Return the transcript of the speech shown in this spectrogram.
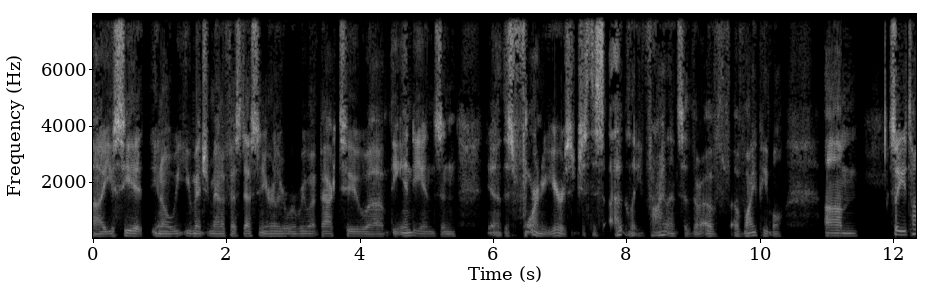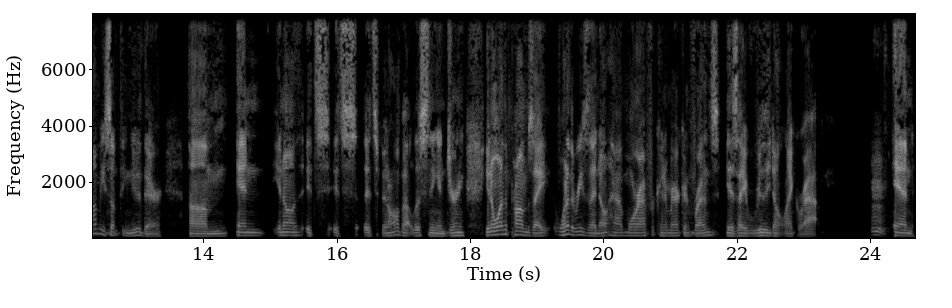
uh, you see it, you know, you mentioned Manifest Destiny earlier, where we went back to uh, the Indians and you know, this 400 years, just this ugly violence of, of, of white people. Um, so you taught me something new there. Um, and you know, it's, it's, it's been all about listening and journey. You know, one of the problems I, one of the reasons I don't have more African American friends is I really don't like rap. Mm. And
